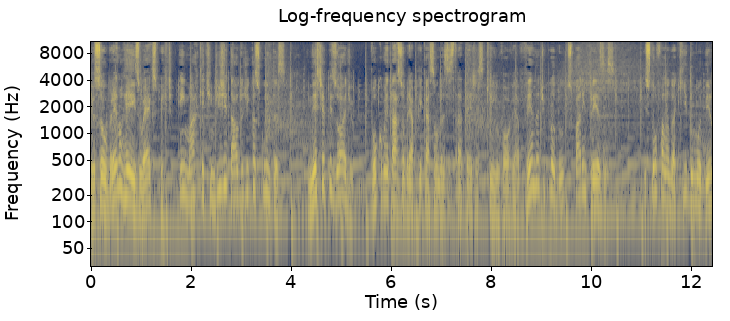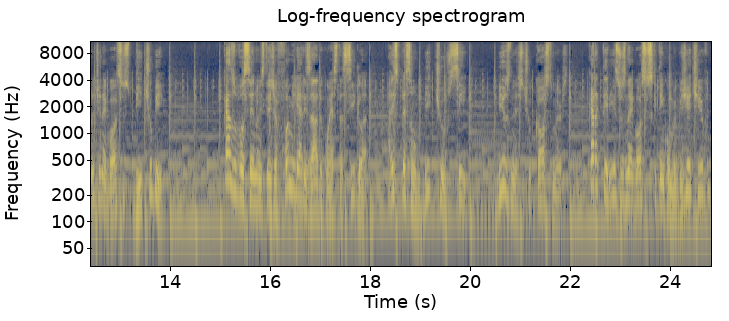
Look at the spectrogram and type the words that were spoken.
Eu sou o Breno Reis, o expert em marketing digital do Dicas Curtas. Neste episódio, vou comentar sobre a aplicação das estratégias que envolvem a venda de produtos para empresas. Estou falando aqui do modelo de negócios B2B. Caso você não esteja familiarizado com esta sigla, a expressão B2C, Business to Customers, caracteriza os negócios que têm como objetivo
